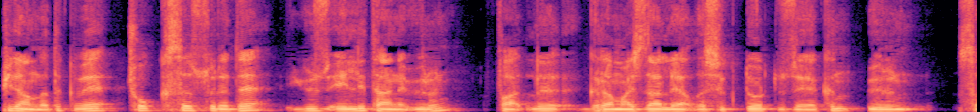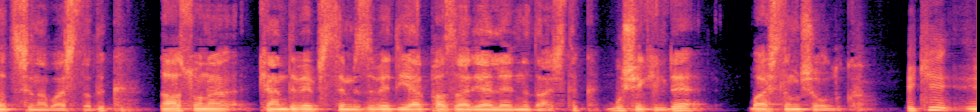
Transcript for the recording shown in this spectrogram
Planladık ve çok kısa sürede 150 tane ürün farklı gramajlarla yaklaşık 400'e yakın ürün satışına başladık. Daha sonra kendi web sitemizi ve diğer pazar yerlerini de açtık. Bu şekilde başlamış olduk. Peki e,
